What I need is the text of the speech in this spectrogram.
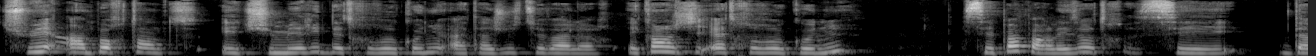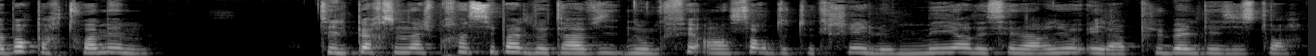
Tu es importante et tu mérites d'être reconnue à ta juste valeur. Et quand je dis être reconnue, c'est pas par les autres, c'est d'abord par toi-même. Tu es le personnage principal de ta vie, donc fais en sorte de te créer le meilleur des scénarios et la plus belle des histoires.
